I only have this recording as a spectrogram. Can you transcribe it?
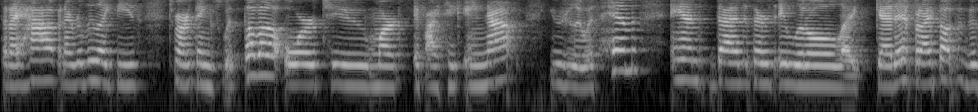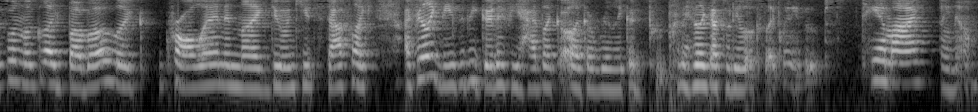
that I have. And I really like these to mark things with Bubba or to mark if I take a nap usually with him. And then there's a little like get it, but I thought that this one looked like Bubba like crawling and like doing cute stuff. Like I feel like these would be good if he had like a, like a really good poop because I feel like that's what he looks like when he poops. TMI, I know.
